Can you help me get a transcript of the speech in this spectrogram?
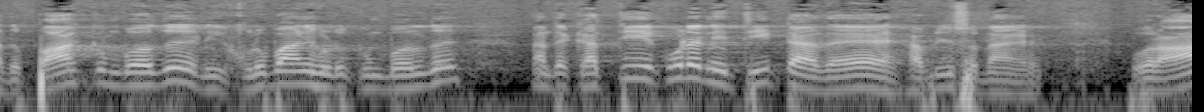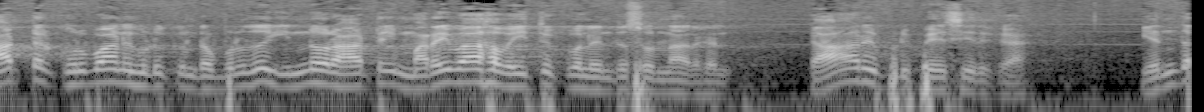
அது பார்க்கும்போது நீ குர்பானி கொடுக்கும்போது அந்த கத்தியை கூட நீ தீட்டாத அப்படின்னு சொன்னாங்க ஒரு ஆட்டை குர்பானி கொடுக்கின்ற பொழுது இன்னொரு ஆட்டை மறைவாக வைத்துக்கொள் என்று சொன்னார்கள். யார் இப்படி பேசியிருக்கா? எந்த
